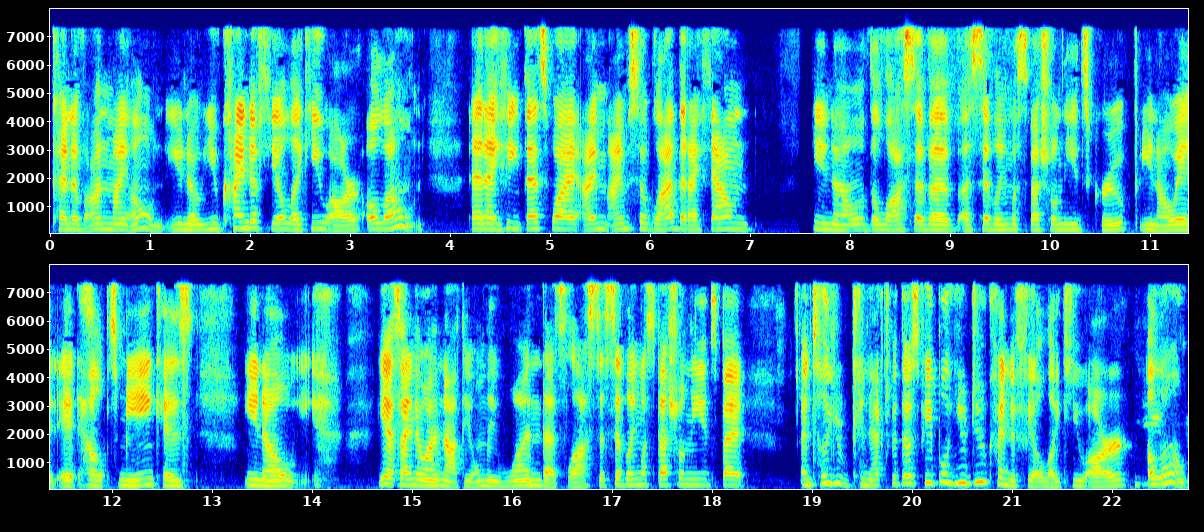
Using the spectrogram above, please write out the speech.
kind of on my own. You know, you kind of feel like you are alone. And I think that's why I'm I'm so glad that I found you know the loss of a, a sibling with special needs group. You know, it it helped me because you know yes, I know I'm not the only one that's lost a sibling with special needs, but until you connect with those people, you do kind of feel like you are alone.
